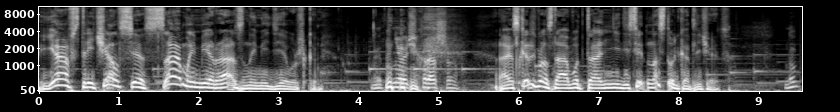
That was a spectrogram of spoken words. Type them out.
я встречался с самыми разными девушками. Это не очень хорошо. А скажите, пожалуйста, а вот они действительно настолько отличаются? Ну,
